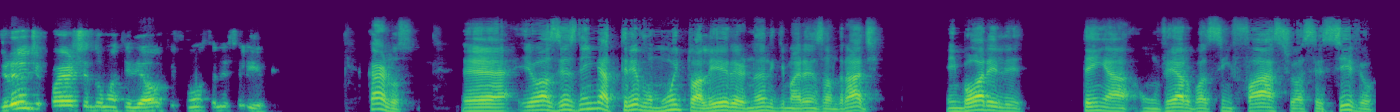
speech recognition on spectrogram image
grande parte do material que consta nesse livro. Carlos, é, eu às vezes nem me atrevo muito a ler Hernani Guimarães Andrade, embora ele tenha um verbo assim fácil, acessível,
